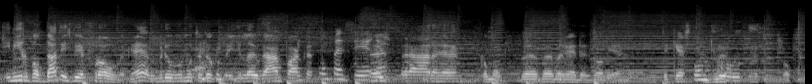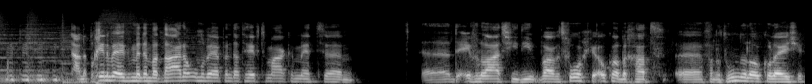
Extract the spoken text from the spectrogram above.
in ieder geval, dat is weer vrolijk. Hè? Ik bedoel, we moeten het ook een beetje leuk aanpakken. Compenseren. Hè. Kom op, we, we, we redden het wel weer. De kerst Komt goed. nou, dan beginnen we even met een wat nader onderwerp. En dat heeft te maken met ehm, eh, de evaluatie die, waar we het vorige keer ook al hebben gehad eh, van het Hoenderloo College.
